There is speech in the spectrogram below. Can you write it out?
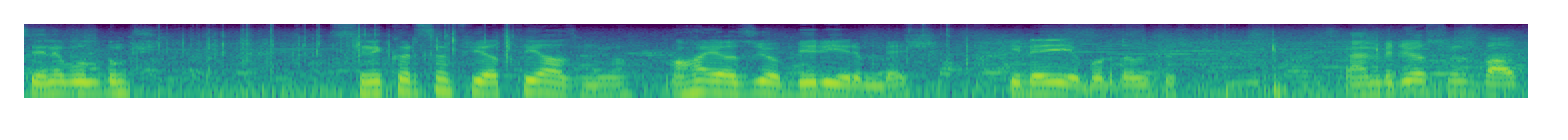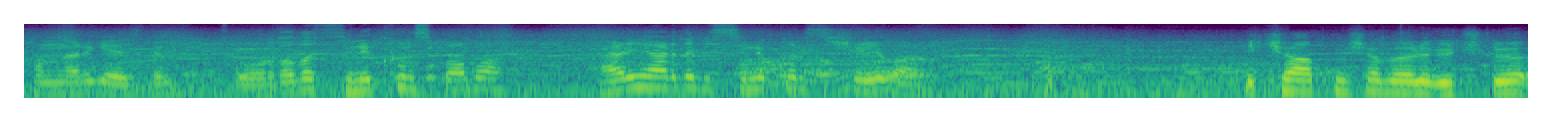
Seni buldum. Snickers'ın fiyatı yazmıyor. Aha yazıyor 1.25. Yine iyi burada ucuz. Ben biliyorsunuz balkonları gezdim. Orada da Snickers baba. Her yerde bir Snickers şeyi var. 2.60'a böyle üçlü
